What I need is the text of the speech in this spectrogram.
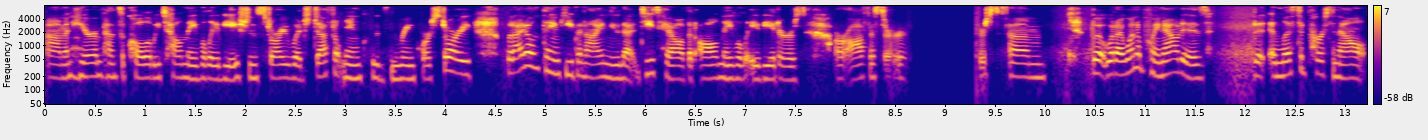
Um, and here in Pensacola, we tell naval aviation story, which definitely includes the Marine Corps story. But I don't think even I knew that detail that all naval aviators are officers. Um, but what I want to point out is that enlisted personnel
